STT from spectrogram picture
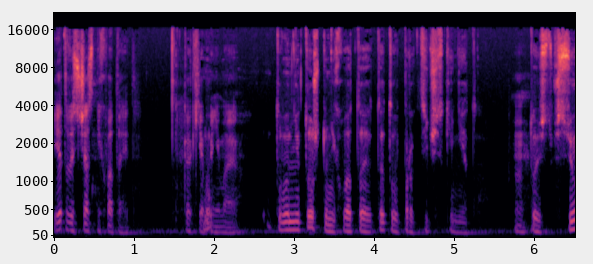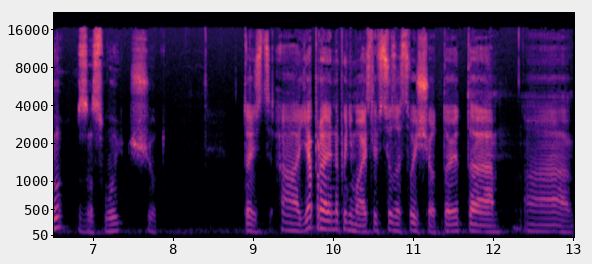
И этого сейчас не хватает, как я Ну, понимаю. Этого не то, что не хватает, этого практически нет. Мгм. То есть все за свой счет. То есть а, я правильно понимаю, если все за свой счет, то это а,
